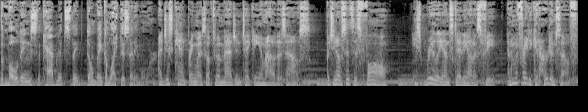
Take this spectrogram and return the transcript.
The moldings, the cabinets, they don't make them like this anymore. I just can't bring myself to imagine taking him out of this house. But you know, since this fall, he's really unsteady on his feet, and I'm afraid he could hurt himself.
